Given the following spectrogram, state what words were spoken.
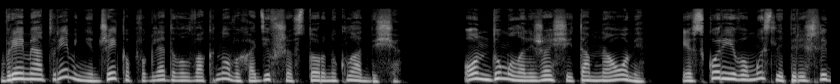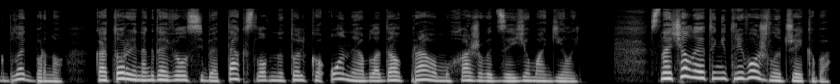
Время от времени Джейкоб выглядывал в окно, выходившее в сторону кладбища. Он думал о лежащей там Наоми, и вскоре его мысли перешли к Блэкборну, который иногда вел себя так, словно только он и обладал правом ухаживать за ее могилой. Сначала это не тревожило Джейкоба.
